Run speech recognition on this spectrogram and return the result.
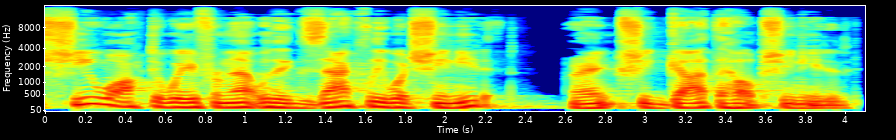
she walked away from that with exactly what she needed, right? She got the help she needed.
